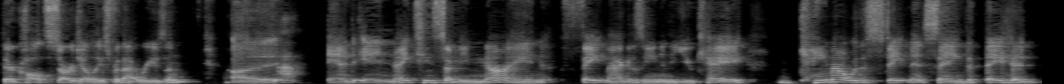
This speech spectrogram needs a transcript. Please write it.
they're called star jellies for that reason. Uh, Ah. And in 1979, Fate magazine in the UK came out with a statement saying that they had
